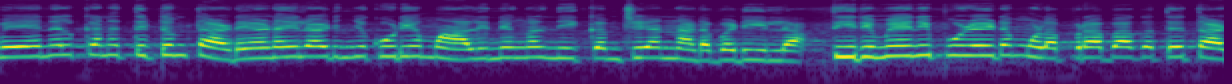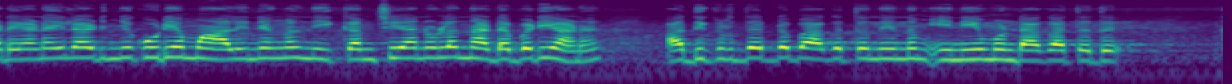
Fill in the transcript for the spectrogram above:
വേനൽ കനത്തിട്ടും തടയണയിൽ അടിഞ്ഞുകൂടിയ മാലിന്യങ്ങൾ നീക്കം ചെയ്യാൻ നടപടിയില്ല. തിരുമേനിപ്പുഴയുടെ മുളപ്ര ഭാഗത്തെ തടയണയിൽ അടിഞ്ഞുകൂടിയ മാലിന്യങ്ങൾ നീക്കം ചെയ്യാനുള്ള നടപടിയാണ് അധികൃതരുടെ ഭാഗത്തു നിന്നും ഇനിയും ഉണ്ടാകാത്തത്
